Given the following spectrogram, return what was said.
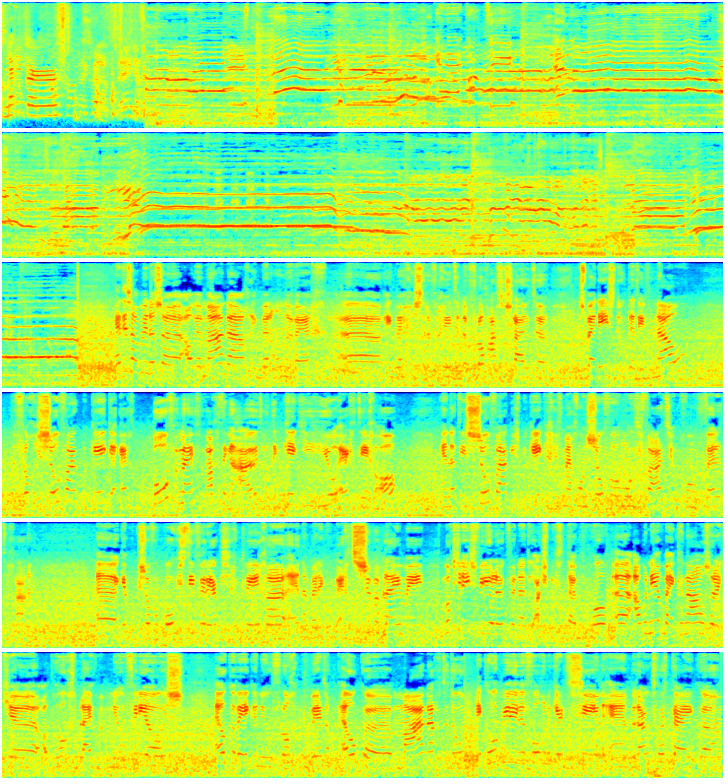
Lekker. Uit. Want ik keek hier heel erg tegenop. En dat hij zo vaak is bekeken geeft mij gewoon zoveel motivatie om gewoon verder te gaan. Eh, ik heb ook zoveel positieve reacties gekregen en daar ben ik ook echt super blij mee. Mocht je deze video leuk vinden, doe alsjeblieft een duimpje omhoog. Eh, abonneer op mijn kanaal, zodat je op de hoogte blijft met nieuwe video's. Elke week een nieuwe vlog. Ik probeer het op elke maandag te doen. Ik hoop jullie de volgende keer te zien en bedankt voor het kijken.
